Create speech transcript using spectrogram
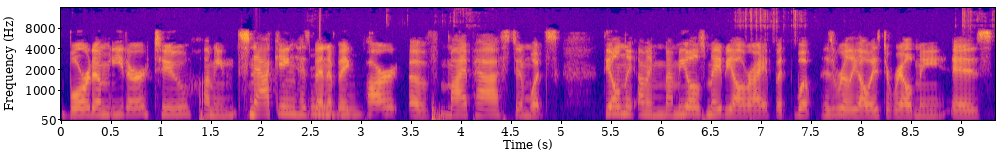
boredom eater too. I mean, snacking has been mm-hmm. a big mm-hmm. part of my past and what's the only I mean, my meals may be all right, but what has really always derailed me is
